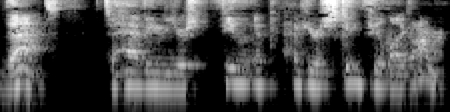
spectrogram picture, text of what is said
that to having your feel have your skin feel like armor.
